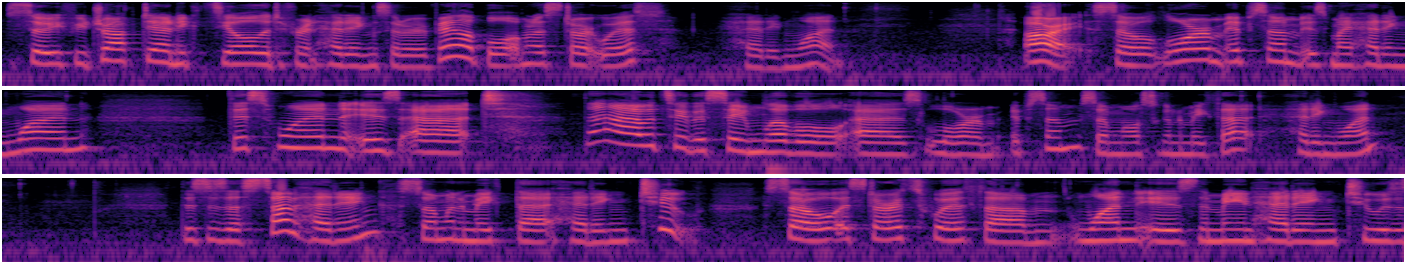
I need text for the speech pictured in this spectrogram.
So if you drop down, you can see all the different headings that are available. I'm going to start with heading 1. Alright, so lorem ipsum is my heading 1. This one is at, I would say the same level as lorem ipsum, so I'm also going to make that heading 1. This is a subheading, so I'm going to make that heading 2. So it starts with um, 1 is the main heading, 2 is a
